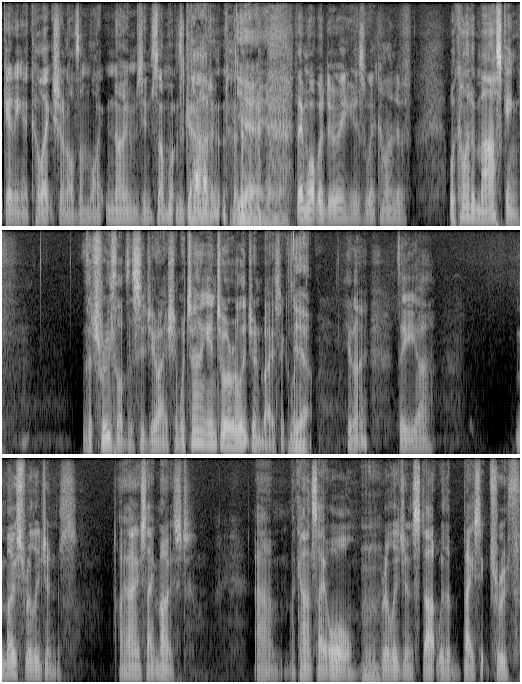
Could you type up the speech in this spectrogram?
getting a collection of them like gnomes in someone's garden, Yeah, yeah, yeah. then what we're doing is we're kind of we're kind of masking the truth of the situation. We're turning into a religion basically. Yeah. You know? The uh, most religions, I only say most, um, I can't say all, Mm. religions start with a basic truth.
